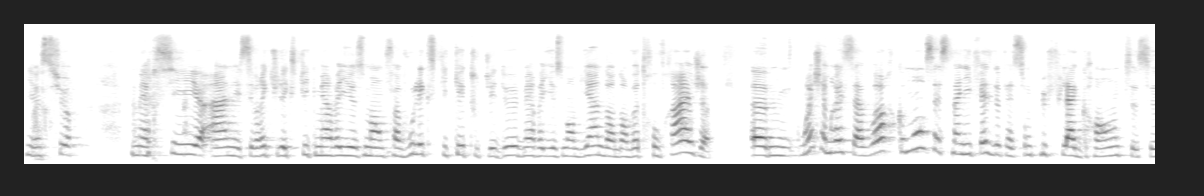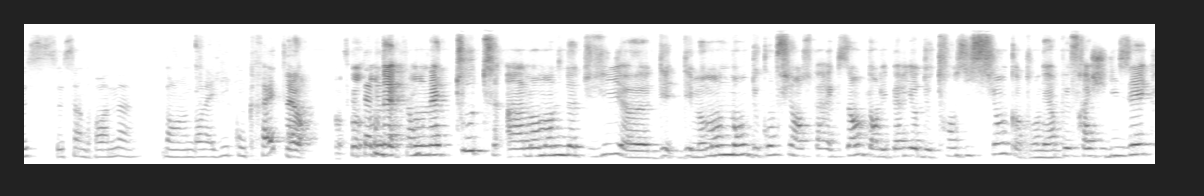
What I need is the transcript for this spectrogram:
Bien sûr. Merci Anne, et c'est vrai que tu l'expliques merveilleusement, enfin vous l'expliquez toutes les deux merveilleusement bien dans, votre ouvrage. Euh, moi, j'aimerais savoir comment ça se manifeste de façon plus flagrante, ce, syndrome, dans, dans, la vie concrète. Alors, on a, toutes, à un moment de notre vie, euh, des, moments de manque de confiance. Par exemple, dans les périodes de transition, quand on est un peu fragilisé, que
